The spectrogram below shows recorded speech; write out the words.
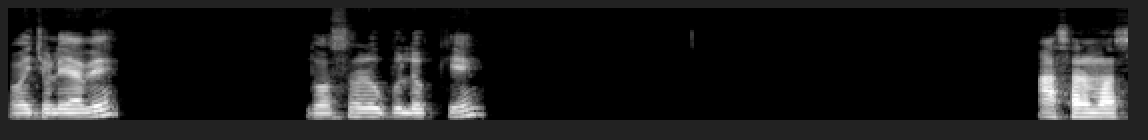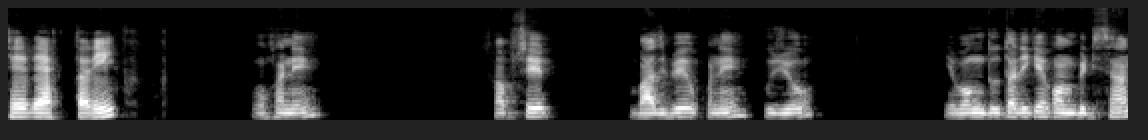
সবাই চলে যাবে। দশহরা উপলক্ষে আষাঢ় মাসের এক তারিখ। ওখানে সব সেট বাজবে ওখানে পুজো। এবং দু তারিখে কম্পিটিশান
